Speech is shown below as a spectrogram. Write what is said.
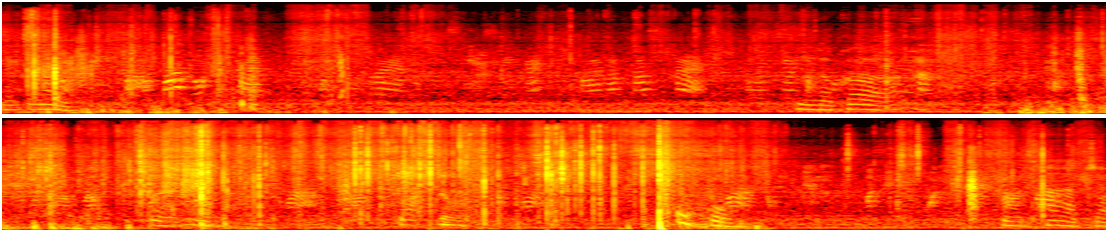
แล้วก็นี่แล้วก็เปิดแกะดูโอ้โห ดูท่าจะ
